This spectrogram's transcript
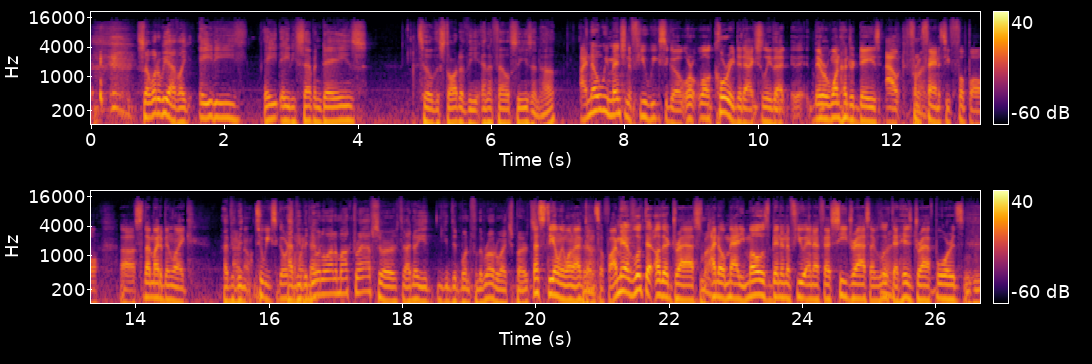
So what do we have? Like 88, 87 days till the start of the NFL season, huh? I know we mentioned a few weeks ago, or well, Corey did actually that uh, they were 100 days out from Right. fantasy football. Uh, so that might have been like Have you I don't been know, two weeks ago or Have something you been like doing that. a lot of mock drafts, or I know you you did one for the Roto experts. That's the only one I've Yeah. done so far. I mean, I've looked at other drafts. Right. I know Matty Moe's been in a few NFFC drafts. I've looked Right. at his draft boards. Mm-hmm.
